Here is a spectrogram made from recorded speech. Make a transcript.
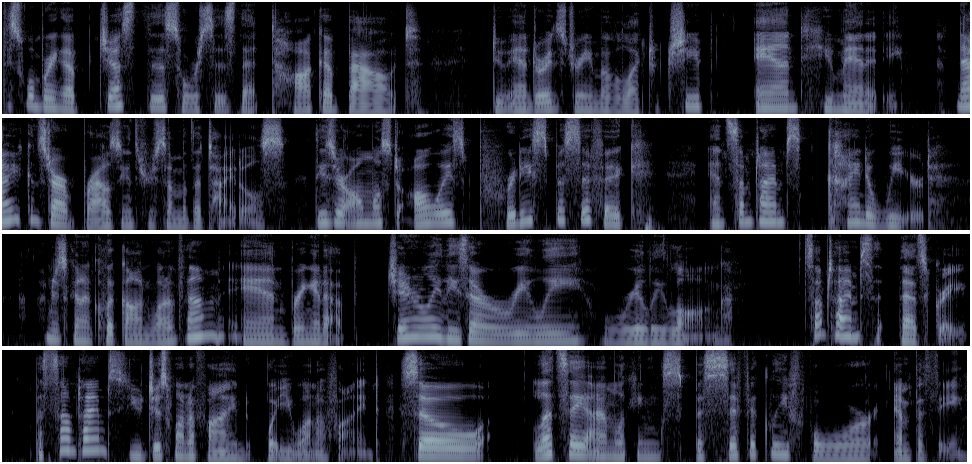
this will bring up just the sources that talk about Do Androids Dream of Electric Sheep and Humanity. Now you can start browsing through some of the titles. These are almost always pretty specific and sometimes kind of weird. I'm just going to click on one of them and bring it up. Generally these are really, really long. Sometimes that's great but sometimes you just want to find what you want to find. So let's say I'm looking specifically for empathy.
